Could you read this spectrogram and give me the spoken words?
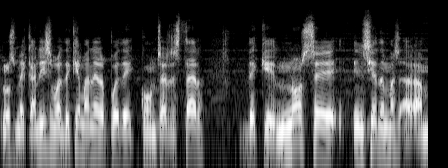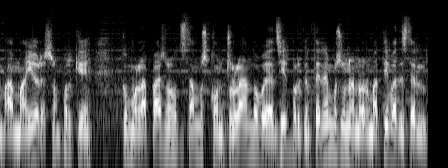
los mecanismos, de qué manera puede contrarrestar de que no se incidan más a, mayores, ¿no? porque como La Paz nosotros estamos controlando, voy a decir, porque tenemos una normativa desde el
